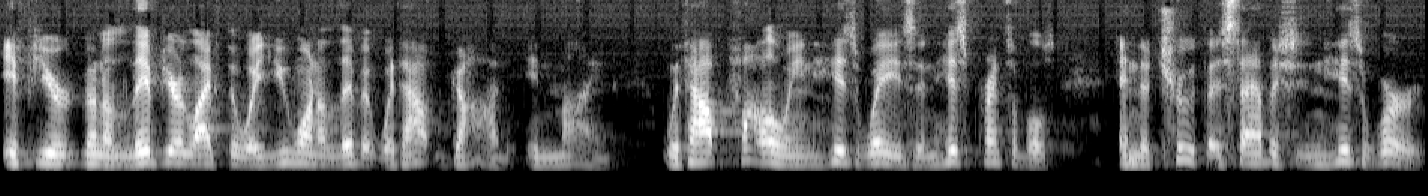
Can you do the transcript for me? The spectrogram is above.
if you're going to live your life the way you want to live it without God in mind, without following his ways and his principles and the truth established in his word?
